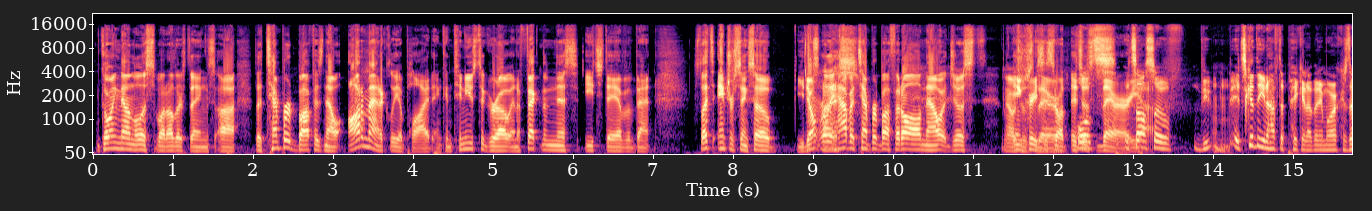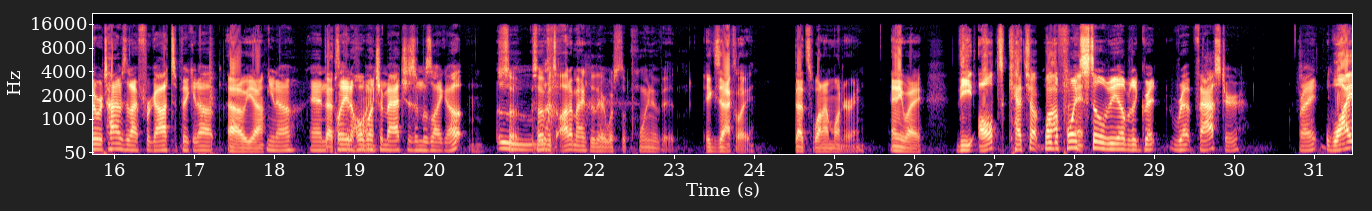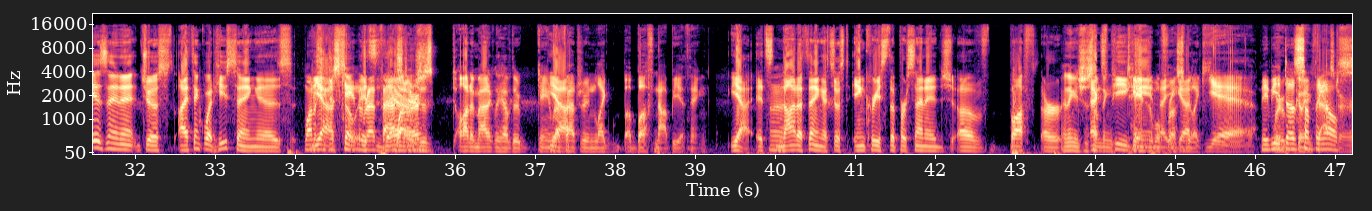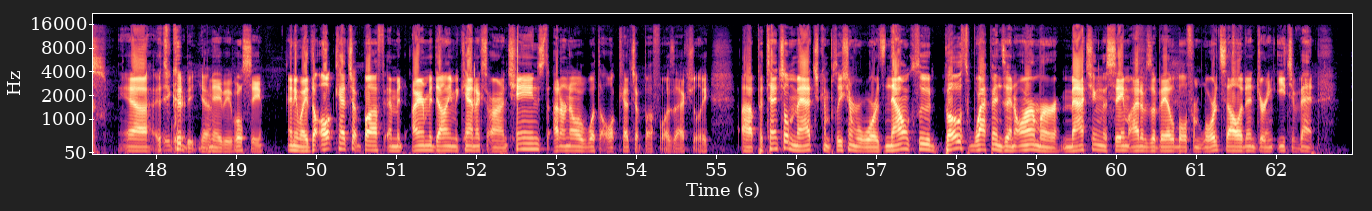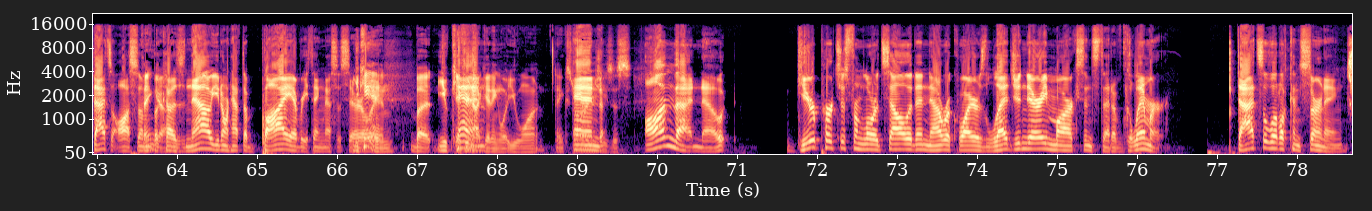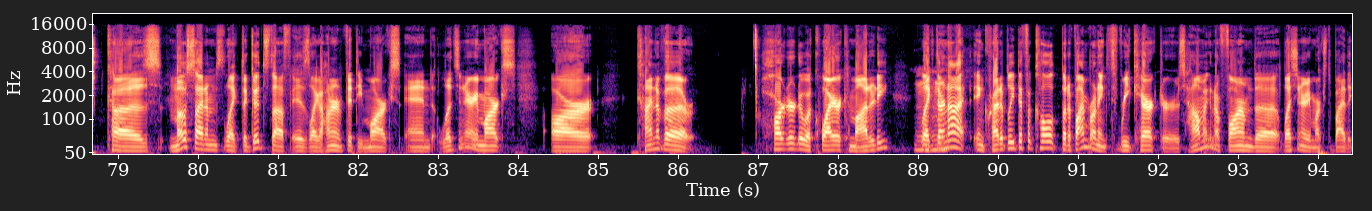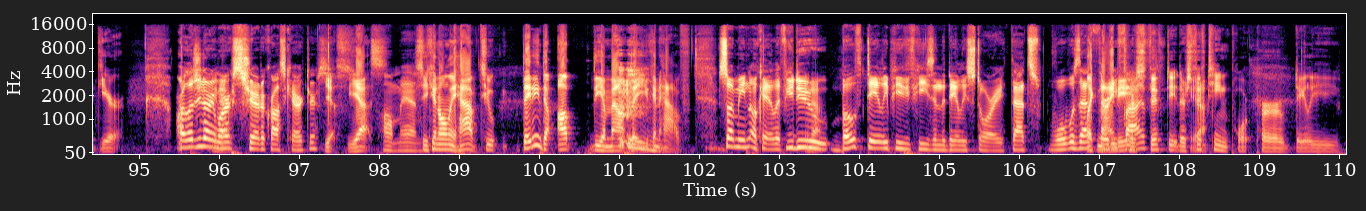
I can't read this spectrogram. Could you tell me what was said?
Going down the list about other things, uh, the tempered buff is now automatically applied and continues to grow in effectiveness each day of event. So that's interesting. So you don't That's really nice. have a tempered buff at all. Now it just Now it's just increases. there. throughout- It's Well, just there. It's yeah. also, it's good that you don't have to pick it up anymore because there were times that I forgot to pick it up. Oh yeah. you know, and That's played good a whole point. bunch of matches and was like, oh, So, ooh. so if it's automatically there, what's the point of it? Exactly. That's what I'm wondering. Anyway, the alt catch-up well, the point's eh, still be able to get rep faster, right? why isn't it just? I think what he's saying is, Why don't you just so gain the it's rep there. Why faster? don't you just automatically have the game Yeah. rep factor and like a buff not be a thing? Yeah, it's Uh. not a thing. It's just increase the percentage of buff or I think it's just something XP gain tangible for you us to be like, yeah. Maybe we're it does going something faster. else. yeah, it's It could be, yeah. Maybe we'll see. Anyway, the alt catch-up buff and Iron Medallion mechanics are unchanged. I don't know what the alt catch-up buff was actually. Uh, potential match completion rewards now include both weapons and armor matching the same items available from Lord Saladin during each event. That's awesome Thank God. because now you don't have to buy everything You necessarily. can, but You if you're not getting what you want, thanks to And Jesus. On that note, gear purchase from Lord Saladin now requires legendary marks instead of glimmer. That's a little concerning because most items, like the good stuff, is like 150 marks, and legendary marks are kind of a harder to acquire commodity. Like they're mm-hmm. not incredibly difficult, but if I'm running three characters, how am I going to farm the legendary marks to buy the gear? Are legendary You know. marks shared across characters? Yes. Yes. Oh man. So you can only have two. They need to up the amount that you can have. So I mean, okay, if you do know. both daily PvPs in the daily story, that's what was that? Like 90? There's fifty. There's Yeah. fifteen per, per daily.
